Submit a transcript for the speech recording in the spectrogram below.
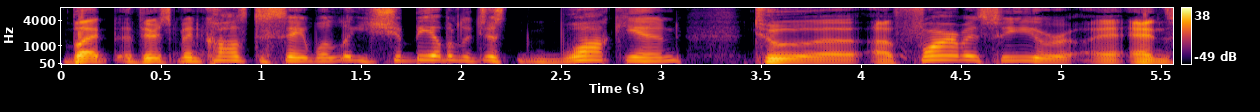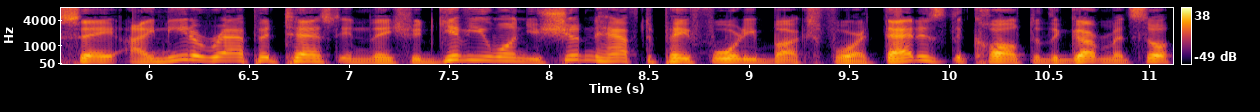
but there's been calls to say, well, look, you should be able to just walk in to a, a, pharmacy or and say, I need a rapid test, and they should give you one. You shouldn't have to pay 40 bucks for it. That is the call to the government. So,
